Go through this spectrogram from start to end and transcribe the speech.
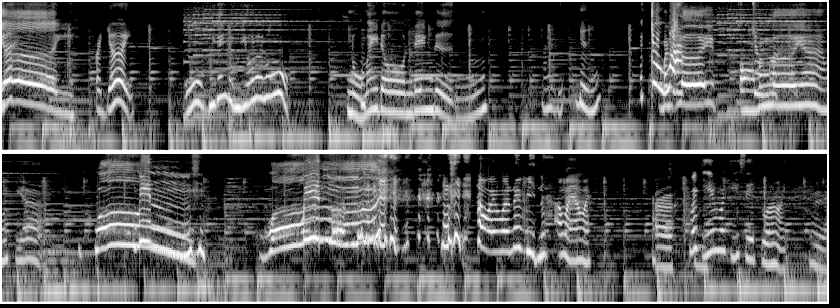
เย้ยไปเย้ยโอ้มีเด้งดึงเยอะเลยลูก หนูไม่โดนเด้งดึง มันดึงมันเลย อ๋อ มันเลยอะเมื่อกี้อะว้าวบินว้าวบินทำไมมันไม่บินนะเอาใหม่เอาใหม่อ่าเมื่อกี้เมื่อกี้เซตัวหน่อยเออ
